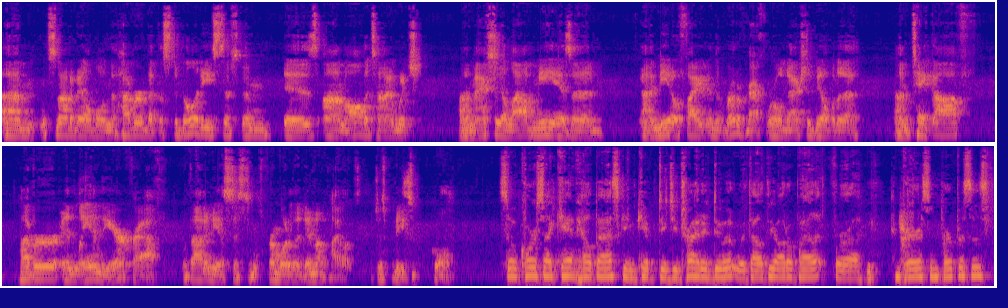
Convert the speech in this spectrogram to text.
um, it's not available in the hover, but the stability system is on all the time, which um, actually allowed me as a, a, neophyte in the rotorcraft world to actually be able to um, take off, hover, and land the aircraft without any assistance from one of the demo pilots, which is pretty cool. So, of course, I can't help asking, Kip, did you try to do it without the autopilot for uh, comparison purposes?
